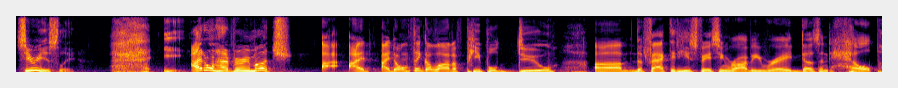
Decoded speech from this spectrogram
Seriously. I don't have very much. I, I, I don't think a lot of people do. Um, the fact that he's facing Robbie Ray doesn't help.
